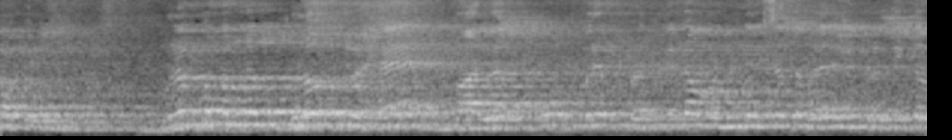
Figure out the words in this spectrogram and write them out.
का का मतलब बालक को पूरे का का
